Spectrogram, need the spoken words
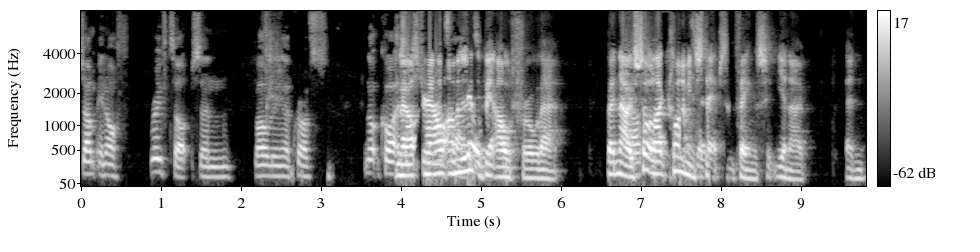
jumping off rooftops and rolling across. Not quite as Well, extreme I'm a little bit old for all that, but no, Okay. sort of like climbing That's it. steps and things, you know, and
